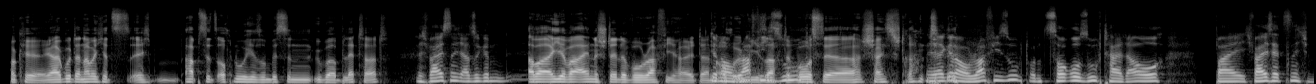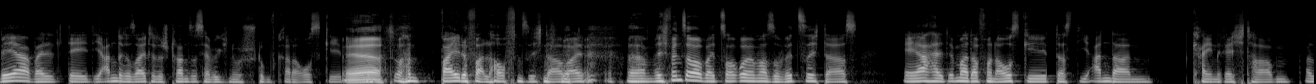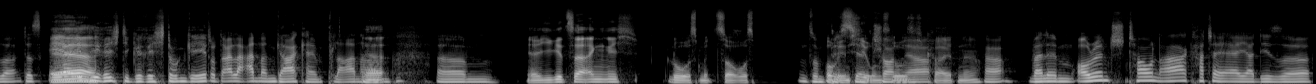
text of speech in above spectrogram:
Okay, ja gut, dann habe ich jetzt, ich habe es jetzt auch nur hier so ein bisschen überblättert. Ich weiß nicht, also. Aber hier war eine Stelle, wo Ruffy halt dann Genau, auch irgendwie Ruffy sagte, sucht- wo ist der scheiß Strand? Ja, genau. Ruffy sucht und Zorro sucht halt auch bei, ich weiß jetzt nicht wer, weil der, die andere Seite des Strands ist ja wirklich nur stumpf geradeaus geht. Ja. Und, und beide verlaufen sich dabei. ähm, ich finde es aber bei Zorro immer so witzig, dass er halt immer davon ausgeht, dass die anderen kein Recht haben. Also, dass er Ja. in die richtige Richtung geht und alle anderen gar keinen Plan Ja. haben. Ähm, Ja, hier geht's ja eigentlich los mit Zorros so ein bisschen schon, ja. Ne? Ja, weil im Orange Town Arc hatte er ja diese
